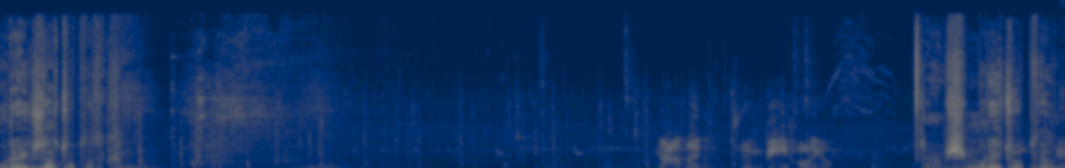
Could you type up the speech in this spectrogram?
Buraya güzel topladık. Şimdi burayı toplayalım.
